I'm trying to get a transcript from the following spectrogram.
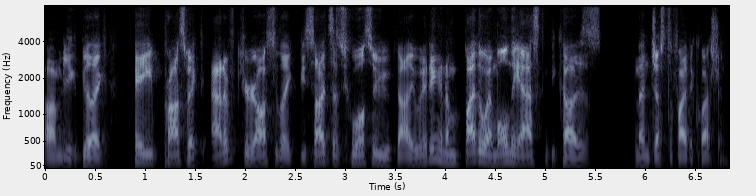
um, you could be like, hey, prospect, out of curiosity, like besides us, who else are you evaluating? And I'm, by the way, I'm only asking because, and then justify the question.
